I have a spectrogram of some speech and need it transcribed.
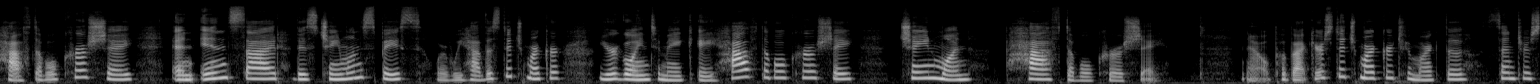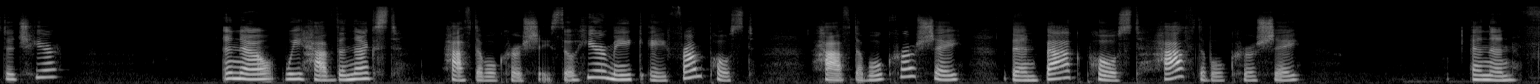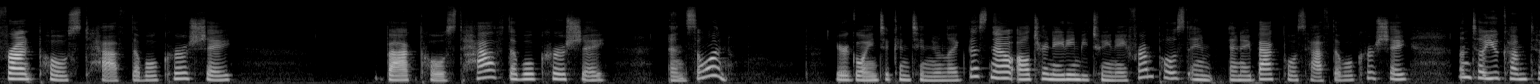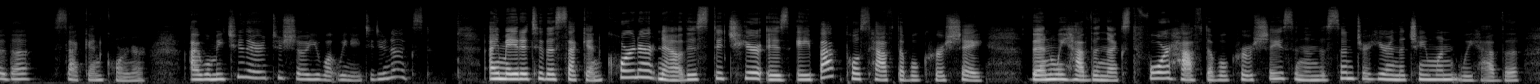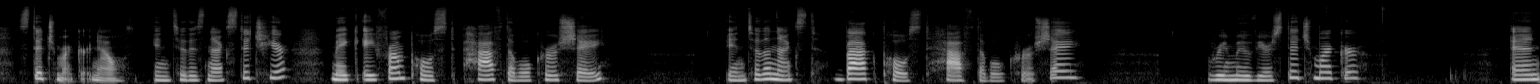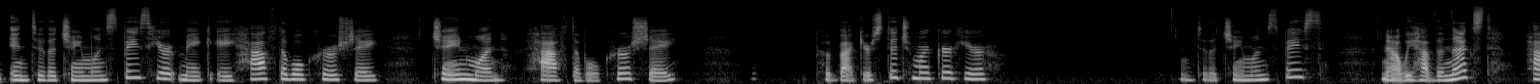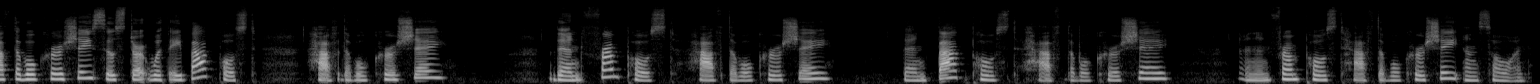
half double crochet and inside this chain one space where we have the stitch marker you're going to make a half double crochet chain one half double crochet. Now put back your stitch marker to mark the center stitch here. And now we have the next half double crochet. So here make a front post half double crochet, then back post half double crochet, and then front post half double crochet, back post half double crochet, and so on. You're going to continue like this now, alternating between a front post and, and a back post half double crochet until you come to the second corner. I will meet you there to show you what we need to do next. I made it to the second corner. Now this stitch here is a back post half double crochet. Then we have the next four half double crochets and in the center here in the chain one we have the stitch marker. Now into this next stitch here make a front post half double crochet into the next back post half double crochet remove your stitch marker and into the chain one space here make a half double crochet chain one half double crochet put back your stitch marker here into the chain one space. Now we have the next half double crochet so start with a back post half double crochet then front post half double crochet then back post half double crochet and then front post half double crochet and so on.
